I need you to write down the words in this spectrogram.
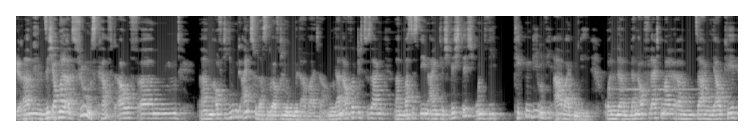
Ja, ähm, sich auch mal als Führungskraft auf ähm, ähm, auf die Jugend einzulassen oder auf die jungen Mitarbeiter, um dann auch wirklich zu sagen, ähm, was ist denen eigentlich wichtig und wie ticken die und wie arbeiten die? Und ähm, dann auch vielleicht mal ähm, sagen, ja, okay,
